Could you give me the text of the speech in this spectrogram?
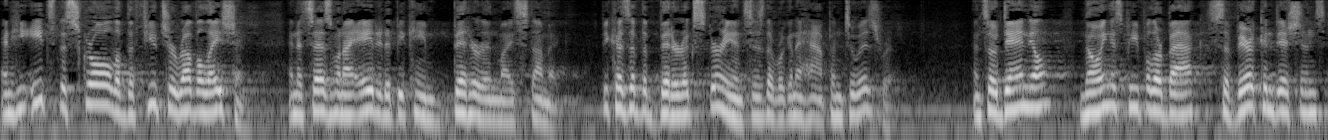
And he eats the scroll of the future revelation. And it says, when I ate it, it became bitter in my stomach because of the bitter experiences that were going to happen to Israel. And so Daniel, knowing his people are back, severe conditions,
